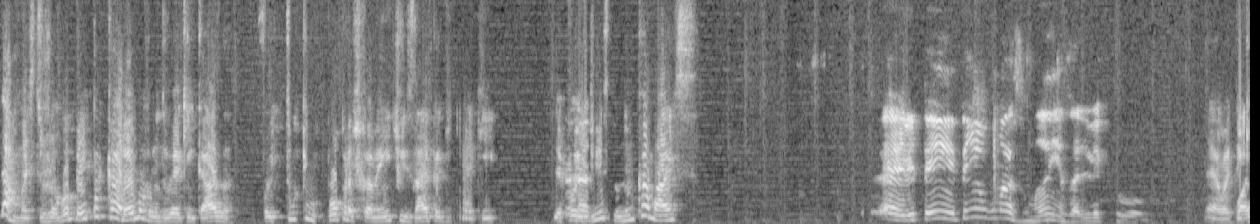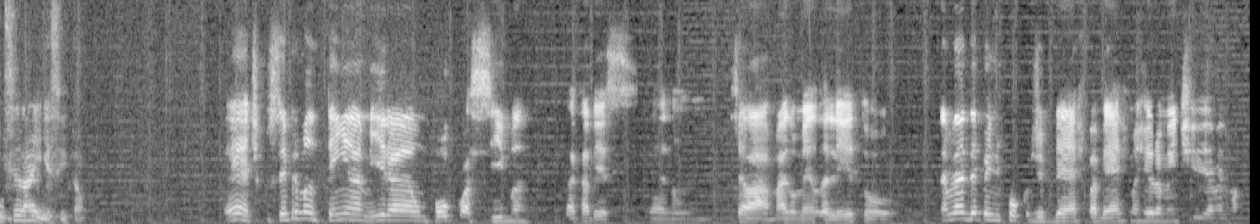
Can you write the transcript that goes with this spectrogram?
Não, mas tu jogou bem pra caramba quando tu veio aqui em casa. Foi tu que upou praticamente o sniper que tinha aqui. Depois Uhum. disso, nunca mais. É, ele tem, tem algumas manhas ali que tu. É, vai ter que Pode. ensinar isso então. É, tipo, sempre mantém a mira um pouco acima da cabeça. Né? Não, sei lá, mais ou menos ali, tu. Na verdade depende um pouco de BF pra BF, mas geralmente é a mesma coisa.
